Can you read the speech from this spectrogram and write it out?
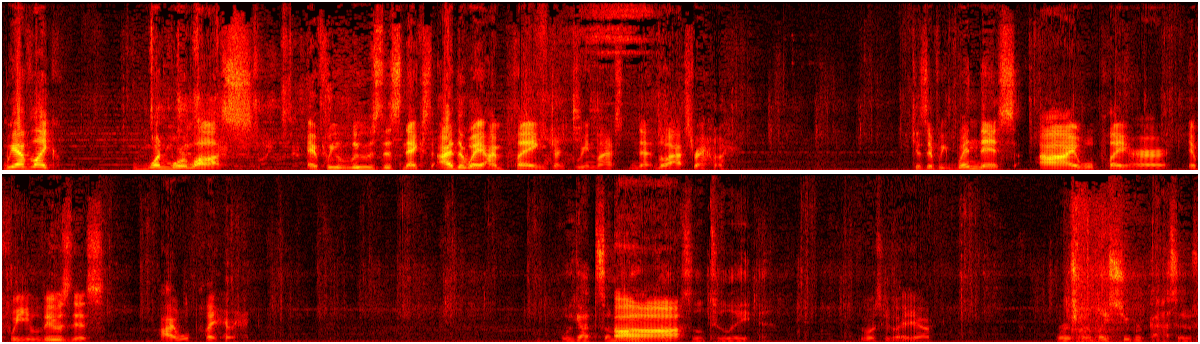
We have like one more loss. If we lose this next, either way, I'm playing Junk Queen last ne- the last round. Because if we win this, I will play her. If we lose this, I will play her. We got somebody. Ah. but it's a little too late. It was too late, yeah. We're just gonna play super passive.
